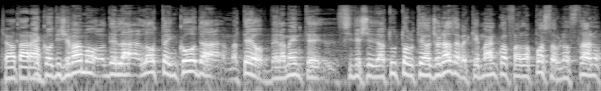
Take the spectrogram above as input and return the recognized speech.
Ciao Tara. Ecco, dicevamo della lotta in coda, Matteo, veramente si deciderà tutta l'ultima giornata perché manco a farlo apposta, uno strano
